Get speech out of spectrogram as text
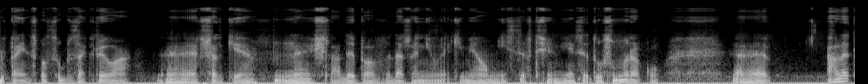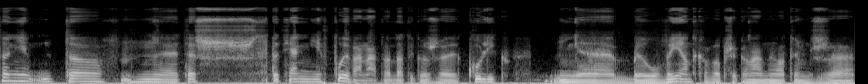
w pewien sposób zakryła wszelkie ślady po wydarzeniu, jakie miało miejsce w 1908 roku. Ale to nie, to też specjalnie nie wpływa na to, dlatego że Kulik był wyjątkowo przekonany o tym, że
